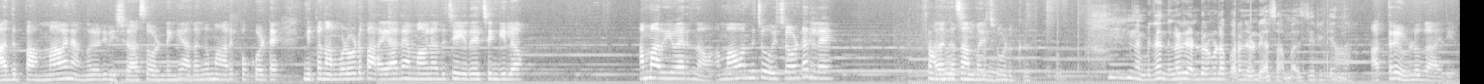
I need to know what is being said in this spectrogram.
അതിപ്പോൾ അമ്മാവൻ അങ്ങനെ ഒരു വിശ്വാസം ഉണ്ടെങ്കിൽ അതങ്ങ് മാറിപ്പോക്കോട്ടെ. ഇനിയിപ്പോൾ നമ്മളോട് പറയാതെ അമ്മാവൻ അത് ചെയ്തേച്ചെങ്കിലോ? അമ്മ അറിയുമായിരുന്നോ? അമ്മാവൻ വന്ന് ചോദിച്ചോണ്ടല്ലേ? അതങ്ങ് സമ്മതിച്ചു കൊടുക്ക്. പിന്നെ നിങ്ങൾ രണ്ടുപേരും കൂടെ പറഞ്ഞുകൊണ്ട് ഞാൻ സമ്മതിച്ചിരിക്കുന്നു. അത്രേ ഉള്ളൂ കാര്യം.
